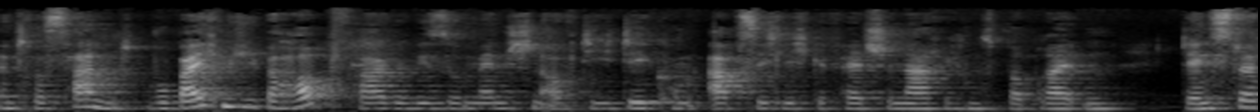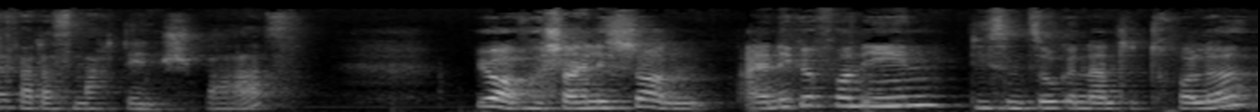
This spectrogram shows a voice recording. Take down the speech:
interessant. Wobei ich mich überhaupt frage, wieso Menschen auf die Idee kommen, absichtlich gefälschte Nachrichten zu verbreiten. Denkst du etwa, das macht denen Spaß? Ja, wahrscheinlich schon. Einige von ihnen, die sind sogenannte Trolle,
